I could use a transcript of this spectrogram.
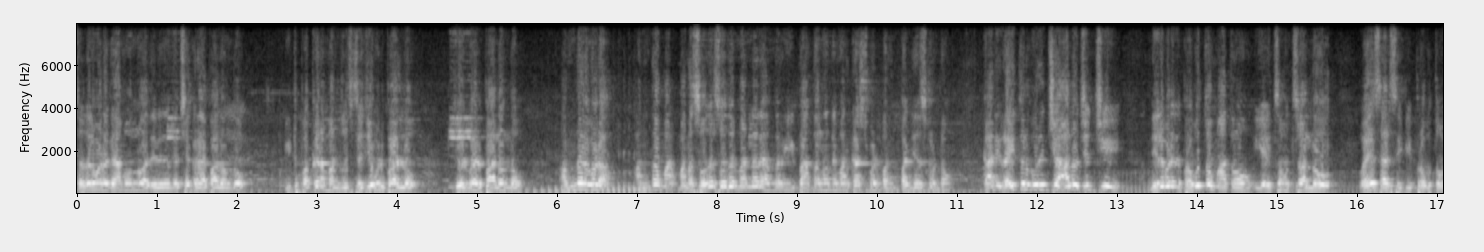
చదలవాడ గ్రామంలో అదేవిధంగా చక్రాయపాలెంలో ఇటు పక్కన మనం చూస్తే జముడిపాడులో జముడిపాడు పాలెంలో అందరూ కూడా అంతా మన సోదర సోదరు మనలనే అందరూ ఈ ప్రాంతాల్లోనే మనం కష్టపడి పని పని చేసుకుంటాం. కానీ రైతుల గురించి ఆలోచించి నిలబడిన ప్రభుత్వం మాత్రం ఈ ఐదు సంవత్సరాల్లో వైఎస్ఆర్సీపీ ప్రభుత్వం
